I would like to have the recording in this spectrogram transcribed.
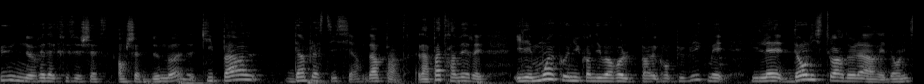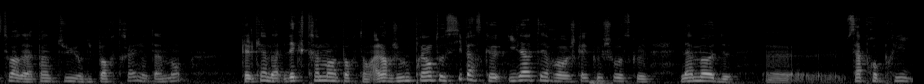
une rédactrice chef, en chef de mode qui parle d'un plasticien, d'un peintre, d'un peintre avéré. Il est moins connu qu'Andy Warhol par le grand public, mais il est dans l'histoire de l'art et dans l'histoire de la peinture, du portrait notamment, quelqu'un d'extrêmement important. Alors je vous le présente aussi parce qu'il interroge quelque chose que la mode euh, s'approprie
